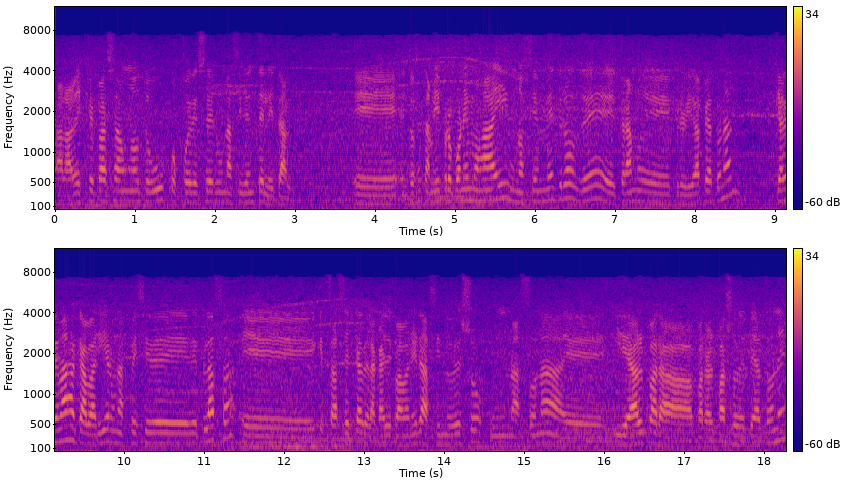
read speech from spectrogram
a la vez que pasa un autobús pues puede ser un accidente letal. Eh, entonces también proponemos ahí unos 100 metros de tramo de prioridad peatonal, que además acabaría en una especie de, plaza está cerca de la calle Pavanera, haciendo de eso una zona eh, ideal para, para, el paso de peatones.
